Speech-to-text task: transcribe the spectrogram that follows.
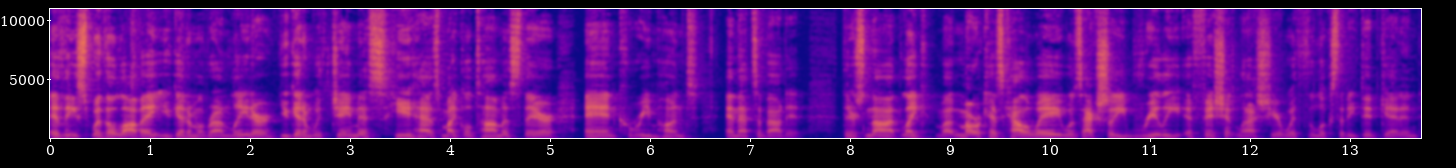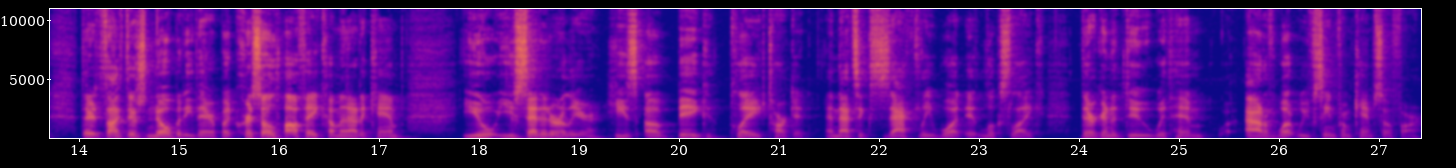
At least with Olave, you get him around later. You get him with Jameis. He has Michael Thomas there and Kareem Hunt and that's about it. There's not like Marquez Callaway was actually really efficient last year with the looks that he did get, and there's not like there's nobody there. But Chris Olave coming out of camp, you you said it earlier. He's a big play target, and that's exactly what it looks like they're gonna do with him out of what we've seen from camp so far.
